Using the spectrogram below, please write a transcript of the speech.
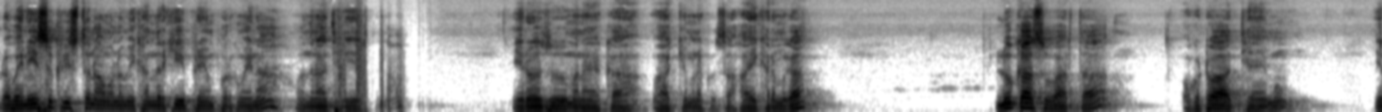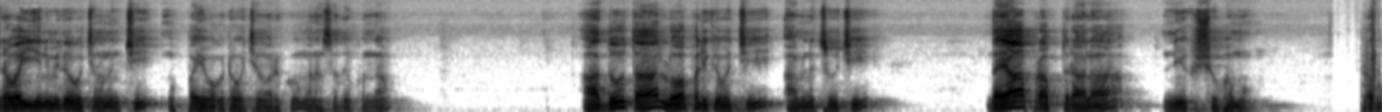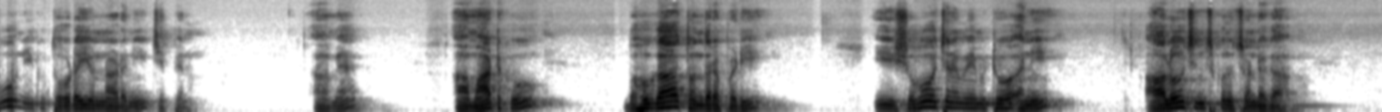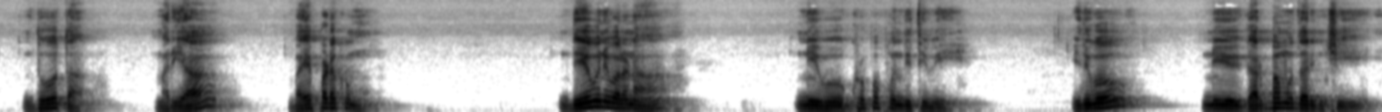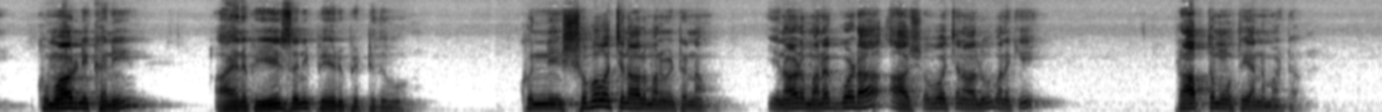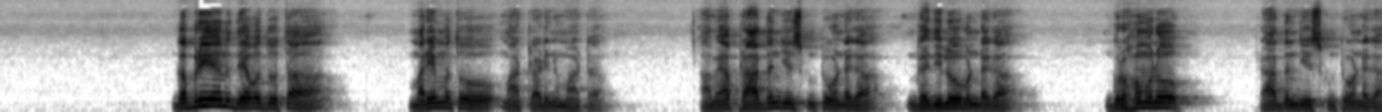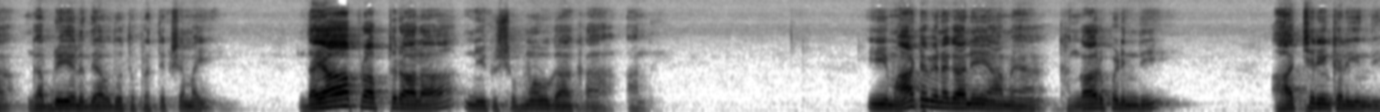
ప్రభు యేసుక్రీస్తు నామంలో మీకు అందరికీ ప్రేమపూర్వకమైన వందనాలు తెలియజేస్తున్నాం ఈరోజు మన యొక్క వాక్యమునకు సహాయకరముగా లూకాసు వార్త ఒకటో అధ్యాయము ఇరవై ఎనిమిదో వచనం నుంచి ముప్పై ఒకటో వచనం వరకు మనం చదువుకుందాం ఆ దూత లోపలికి వచ్చి ఆమెను చూచి దయాప్రాప్తురాల నీకు శుభము ప్రభువు నీకు తోడై ఉన్నాడని చెప్పాను ఆమె ఆ మాటకు బహుగా తొందరపడి ఈ శుభవచనం ఏమిటో అని ఆలోచించుకుని చుండగా దూత మరియా భయపడకుము దేవుని వలన నీవు కృప పొందితివి ఇదిగో నీ గర్భము ధరించి కుమారుని కని ఆయనకు ఏసని పేరు పెట్టుదువు కొన్ని శుభవచనాలు మనం వింటున్నాం ఈనాడు మనకు కూడా ఆ శుభవచనాలు మనకి ప్రాప్తమవుతాయి అన్నమాట గబ్రియేలు దేవదూత మరియమ్మతో మాట్లాడిన మాట ఆమె ప్రార్థన చేసుకుంటూ ఉండగా గదిలో ఉండగా గృహములో ప్రార్థన చేసుకుంటూ ఉండగా గబ్రియేలు దేవదూత ప్రత్యక్షమై దయాప్రాప్తురాల నీకు శుభమవుగాక అంది ఈ మాట వినగానే ఆమె కంగారు పడింది ఆశ్చర్యం కలిగింది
